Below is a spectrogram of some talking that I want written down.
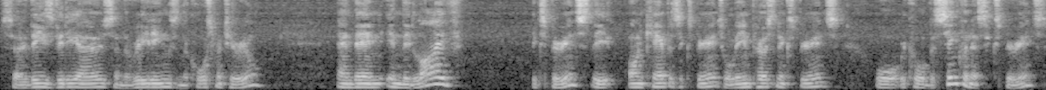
So these videos and the readings and the course material. And then in the live experience, the on-campus experience or the in-person experience, or what we call the synchronous experience,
